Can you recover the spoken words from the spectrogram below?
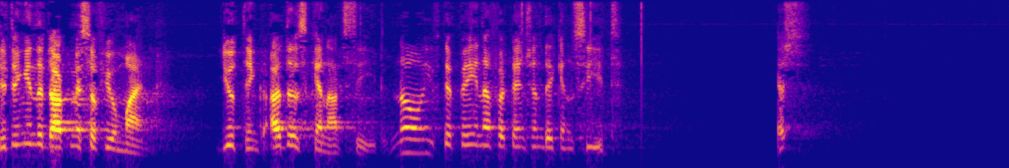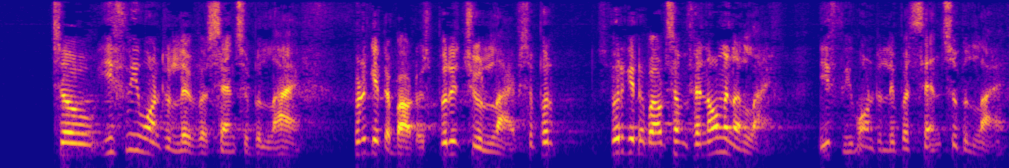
Sitting in the darkness of your mind, you think others cannot see it. No, if they pay enough attention, they can see it. Yes? So, if we want to live a sensible life, forget about a spiritual life, forget about some phenomenal life. If we want to live a sensible life,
